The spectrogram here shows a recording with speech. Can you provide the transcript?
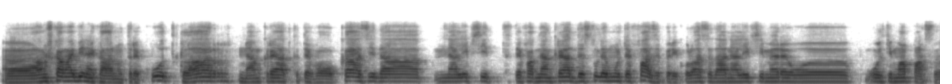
Uh, am jucat mai bine ca anul trecut, clar, ne-am creat câteva ocazii, dar ne-a lipsit, de fapt ne-am creat destul de multe faze periculoase, dar ne-a lipsit mereu uh, ultima pasă.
